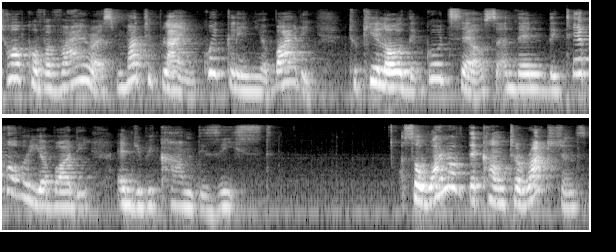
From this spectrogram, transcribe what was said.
talk of a virus multiplying quickly in your body to kill all the good cells, and then they take over your body and you become diseased. So, one of the counteractions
